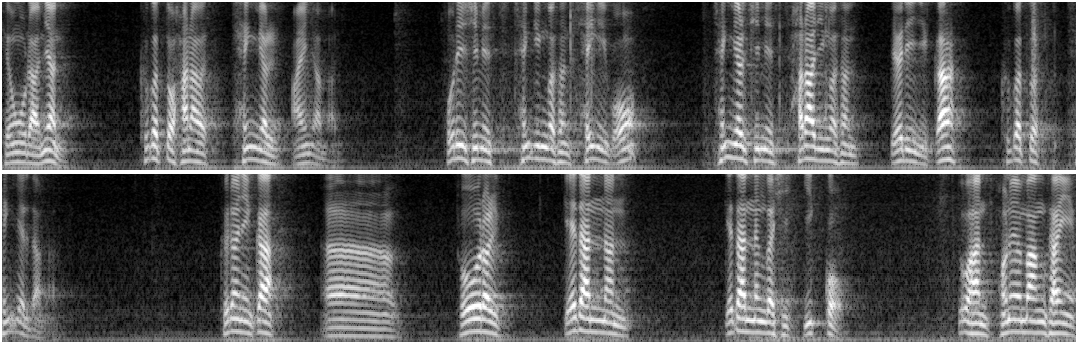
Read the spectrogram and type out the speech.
경우라면 그것도 하나 생멸 아니냐 말이에요. 보리심이 생긴 것은 생이고 생멸심이 사라진 것은 멸이니까 그것도 생멸이다 말이에요. 그러니까 어, 도를 깨닫는 깨닫는 것이 있고 또한 번외망상이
